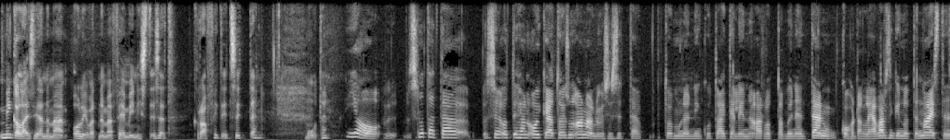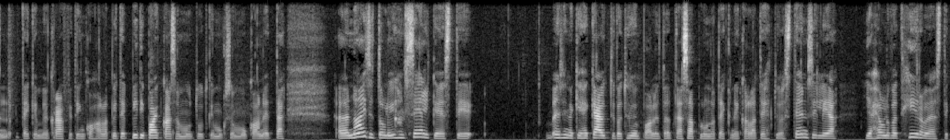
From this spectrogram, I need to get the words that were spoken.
minkälaisia nämä olivat nämä feministiset graffitit sitten muuten? Joo, sanotaan, että se on ihan oikea toi sun analyysi, että tuommoinen niin taiteellinen arvottaminen tämän kohdalla ja varsinkin noiden naisten tekemien graffitin kohdalla piti, piti paikkaansa mun tutkimuksen mukaan, että naiset oli ihan selkeästi ensinnäkin he käyttivät hyvin paljon tätä sapluunatekniikalla tehtyä stensiliä, ja he olivat hirveästi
